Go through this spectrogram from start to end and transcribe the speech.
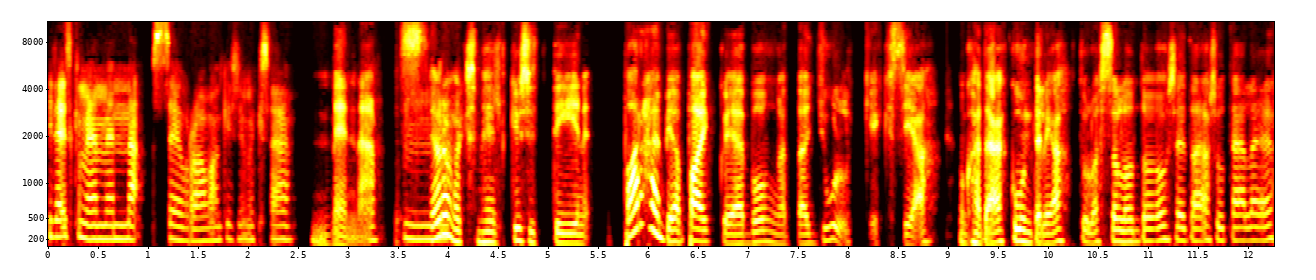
pitäisikö meidän mennä seuraavaan kysymykseen? Mennään. Mm. Seuraavaksi meiltä kysyttiin parhaimpia paikkoja bongata julkiksi. onkohan tämä kuuntelija tulossa Lontooseen tai asuu täällä ja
